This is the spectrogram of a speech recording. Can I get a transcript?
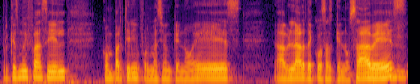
Porque es muy fácil compartir información que no es, hablar de cosas que no sabes.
